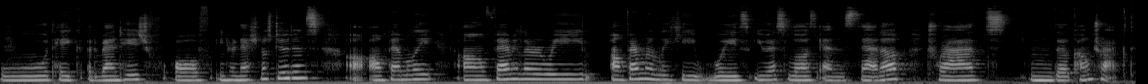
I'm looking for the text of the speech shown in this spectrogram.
who take advantage of international students uh, unfamiliar, unfamiliar, unfamiliarity with U.S. laws and set up traps in the contract.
